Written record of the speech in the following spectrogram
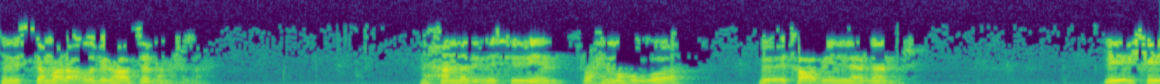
İndi sizə maraqlı bir hadisə danışacağım. Muhammed ibn Sirin, rahiməhullah, böyük tabinlərdəndir. Deyir ki,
